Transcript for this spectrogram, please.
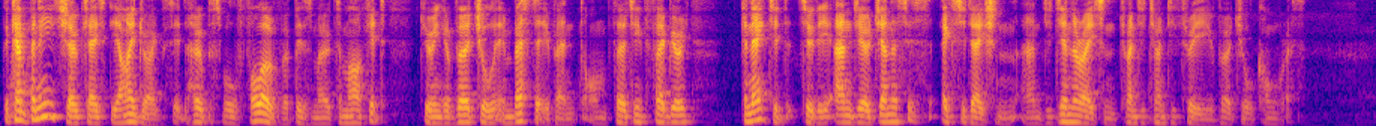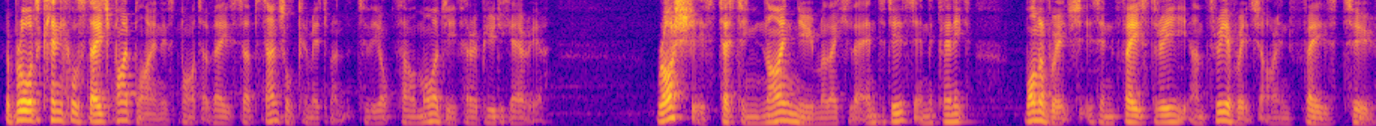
the company showcased the eye drugs it hopes will follow Vabysmo to market during a virtual investor event on 13th February connected to the Angiogenesis, Exudation and Degeneration 2023 virtual congress. The broad clinical stage pipeline is part of a substantial commitment to the ophthalmology therapeutic area. Roche is testing nine new molecular entities in the clinic, one of which is in phase 3 and three of which are in phase 2.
